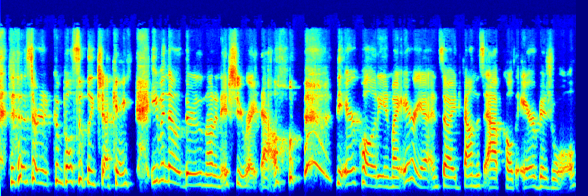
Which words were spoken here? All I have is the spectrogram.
that I started compulsively checking, even though there's not an issue right now, the air quality in my area. And so, I found this app called AirVisual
